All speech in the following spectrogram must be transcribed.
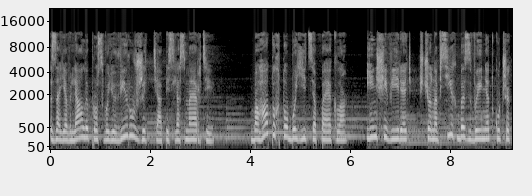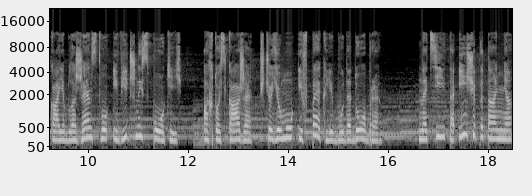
заявляли про свою віру в життя після смерті. Багато хто боїться пекла, інші вірять, що на всіх без винятку чекає блаженство і вічний спокій, а хтось каже, що йому і в пеклі буде добре. На ці та інші питання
